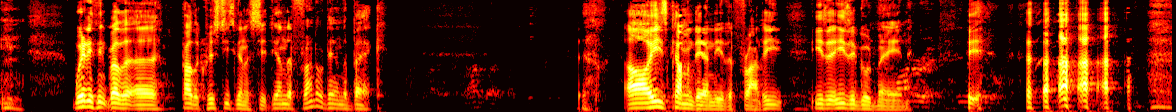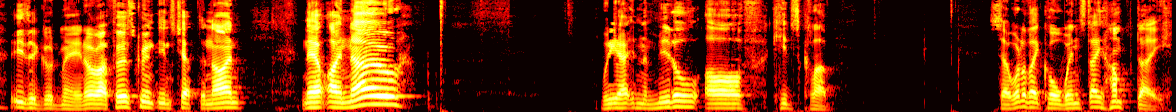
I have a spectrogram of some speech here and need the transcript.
where do you think Brother uh, Brother Christie's going to sit? Down the front or down the back? oh, he's coming down near the front. He, he's, a, he's a good man. he's a good man. All right, 1 Corinthians chapter 9. Now, I know we are in the middle of Kids Club. So, what do they call Wednesday? Hump Day.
